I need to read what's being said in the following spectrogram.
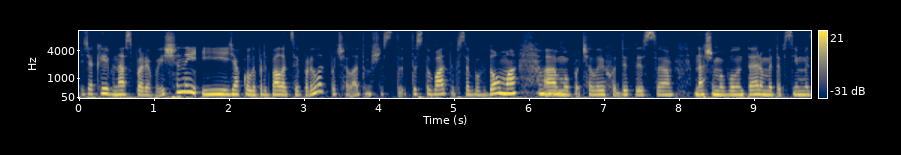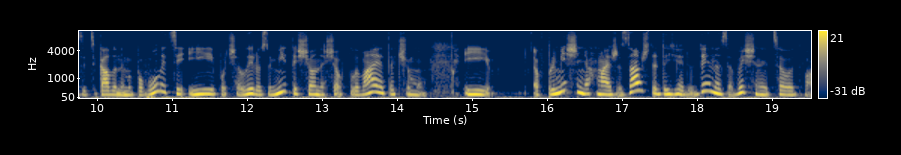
який в нас перевищений, і я коли придбала цей прилад, почала там щось тестувати в себе вдома. Uh-huh. Ми почали ходити з нашими волонтерами та всіми зацікавленими по вулиці, і почали розуміти, що на що впливає та чому. І в приміщеннях майже завжди дає людина завищений СО2.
